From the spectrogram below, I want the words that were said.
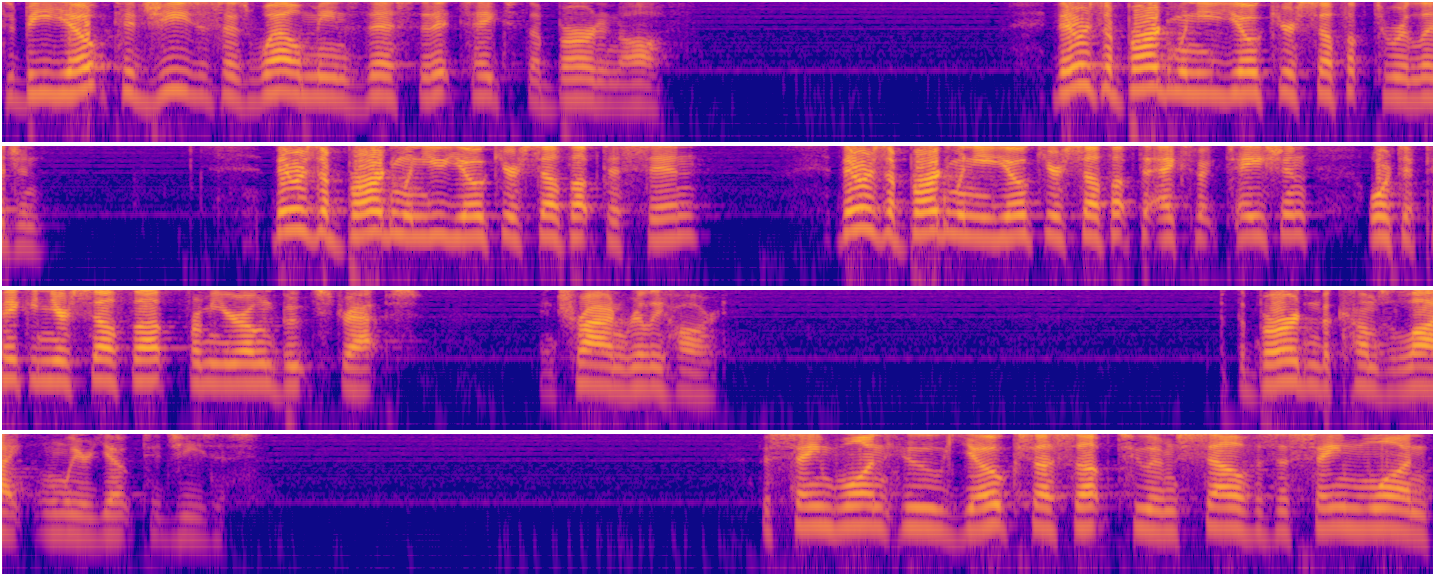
To be yoked to Jesus as well means this that it takes the burden off. There is a burden when you yoke yourself up to religion. There is a burden when you yoke yourself up to sin. There is a burden when you yoke yourself up to expectation or to picking yourself up from your own bootstraps and trying really hard. But the burden becomes light when we are yoked to Jesus. The same one who yokes us up to himself is the same one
